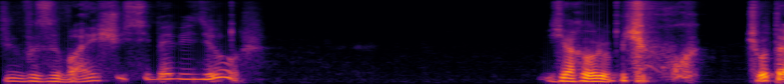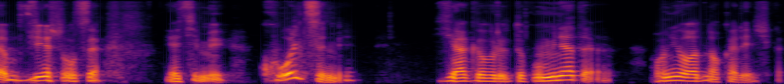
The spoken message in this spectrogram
ты вызывающе себя ведешь. Я говорю, почему? Чего ты обвешался этими кольцами? Я говорю, так у меня-то, у него одно колечко.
